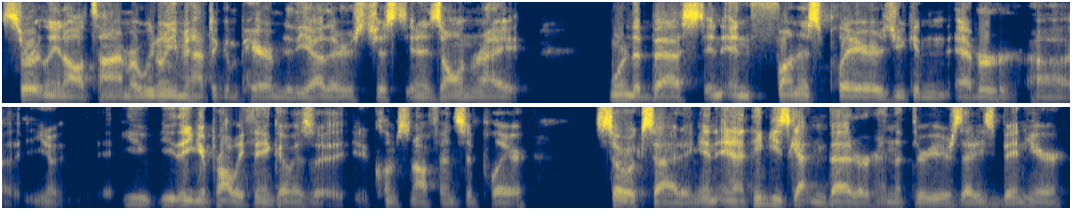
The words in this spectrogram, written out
certainly an all timer. We don't even have to compare him to the others. Just in his own right, one of the best and, and funnest players you can ever uh, you know you you can probably think of as a Clemson offensive player. So exciting, and and I think he's gotten better in the three years that he's been here.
